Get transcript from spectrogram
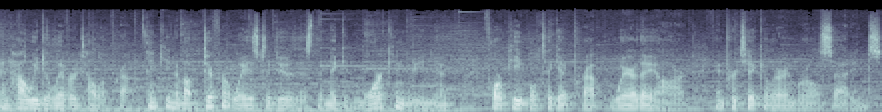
and how we deliver TelePrEP, thinking about different ways to do this that make it more convenient for people to get PrEP where they are, in particular in rural settings.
